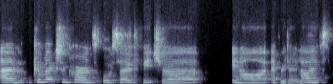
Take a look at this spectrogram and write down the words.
Um, convection currents also feature in our everyday lives.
